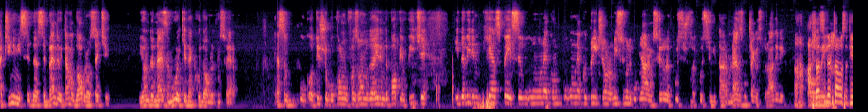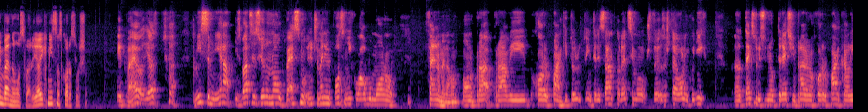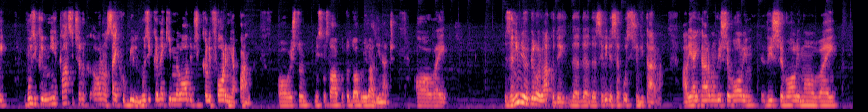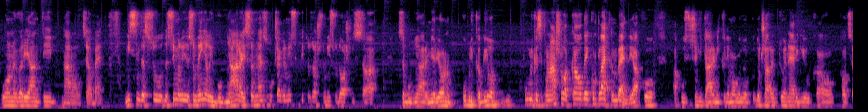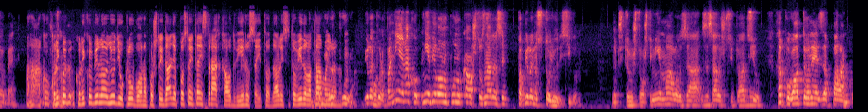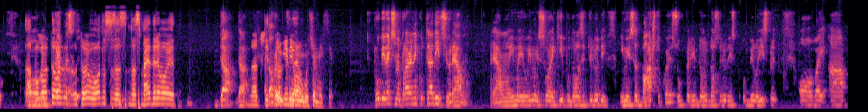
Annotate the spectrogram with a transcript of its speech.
a čini mi se da se bendovi tamo dobro osjećaju. I onda, ne znam, uvek je nekako dobra atmosfera. Ja sam otišao bukvalno u fazonu da idem da popijem piće i da vidim Hell Space u, nekom, u nekoj priči, ono, nisu imali bubnjara, nego svirale akustično za akustičnim gitarama. Ne znam zbog čega su to radili. Aha, a šta se Ovaj- dešava sa tim bendom u stvari? Ja ih nisam skoro slušao. E pa evo, ja nisam ni ja, izbacili su jednu novu pesmu, inače meni je poslednji njihov album ono fenomenalan, ono pra, pravi horror punk i to je interesantno recimo što, za što ja volim kod njih, e, tekstovi su neopterećeni pravilno horror punk, ali muzika im nije klasičan ono psychobilly, muzika je neki melodični California punk, ovaj, što mislim Slavko to dobro i radi inače. Ovaj, zanimljivo je bilo i ovako da, ih, da, da, da se vide sa akustičnim gitarama ali ja ih naravno više volim, više volim ovaj u onoj varijanti, naravno u ceo band. Mislim da su, da su imali, da su menjali bubnjara i sad ne znam zbog čega nisam pitao zašto nisu došli sa, sa bubnjarem, jer je ono, publika bila, publika se ponašala kao da je kompletan band, iako akustične gitare nikad ne mogu da dočaraju tu energiju kao, kao ceo band. Aha, koliko je, koliko je bilo ljudi u klubu, ono, pošto i dalje postoji taj strah kao od virusa i to, da li se to videlo tamo Pa bilo ili... je puno, bilo je puno. Pa nije, onako, nije bilo ono puno kao što zna da se, pa bilo je jedno 100 ljudi sigurno. Znači to što ošte nije malo za, za sadašnju situaciju, a pogotovo ne za palanku. A Ovaj, pogotovo, se- to je u odnosu za, na Smederevo je, Da, da. znači, A dobro, drugi nivo. Nemoguća misija. Klub je već napravio neku tradiciju, realno. Realno imaju imaju svoju ekipu, dolaze tu ljudi, imaju sad baštu koja je super i do, dosta ljudi isp, bilo ispred. Ovaj a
